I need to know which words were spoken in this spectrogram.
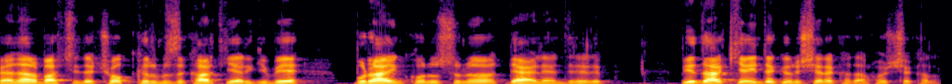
Fenerbahçe'de çok kırmızı kart yer gibi Brian konusunu değerlendirelim. Bir dahaki yayında görüşene kadar hoşçakalın.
